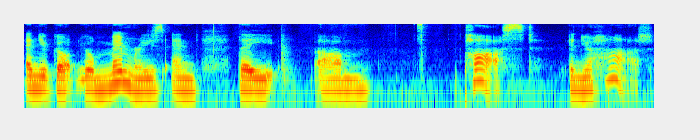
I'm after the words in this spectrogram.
And you've got your memories and the um, past in your heart.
